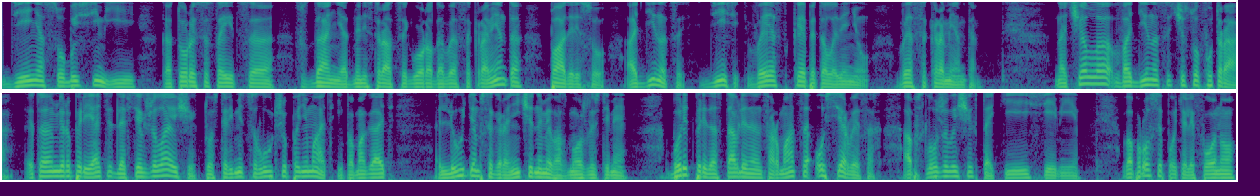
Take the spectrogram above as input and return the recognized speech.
«День особой семьи», который состоится в здании администрации города Вест-Сакраменто по адресу 1110 West Capital Avenue, Вест-Сакраменто. Начало в 11 часов утра. Это мероприятие для всех желающих, кто стремится лучше понимать и помогать людям с ограниченными возможностями. Будет предоставлена информация о сервисах, обслуживающих такие семьи. Вопросы по телефону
